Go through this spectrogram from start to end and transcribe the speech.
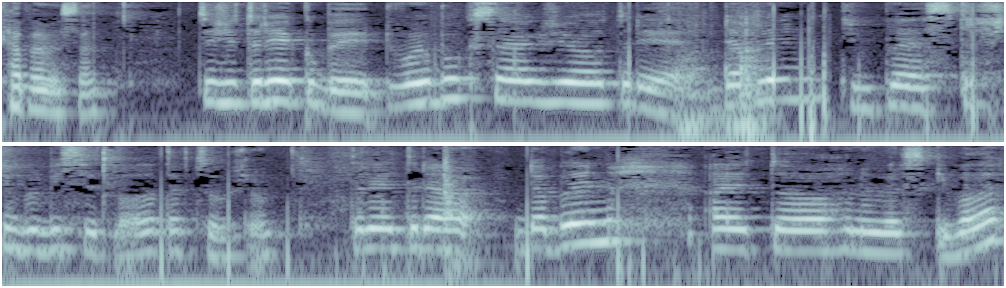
chápeme se. Takže tady je jakoby dvojboxák, že jo, tady je Dublin, tím je strašně blbý světlo, ale tak co už no. Tady je teda Dublin a je to hanoverský valech.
